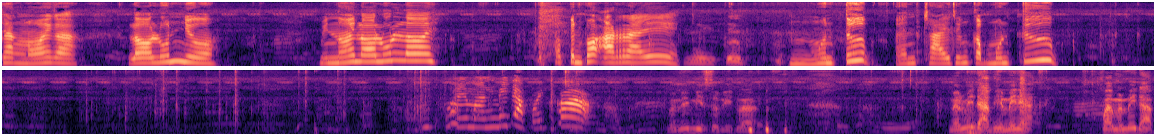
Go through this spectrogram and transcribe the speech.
ช่างน้อยกะรอลุ้นอยู่ มินน้อยรอลุ้นเลยว่าเป็นเพราะอะไร งงตึ๊บอืมมึนตึบแอนชายถึงกับมึนตึบไฟมันไม่ดับไปค่ะมันไม่มีสวิตช์แล้ว มันไม่ดับเห็นไหมเนี่ยไฟมันไม่ดับ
